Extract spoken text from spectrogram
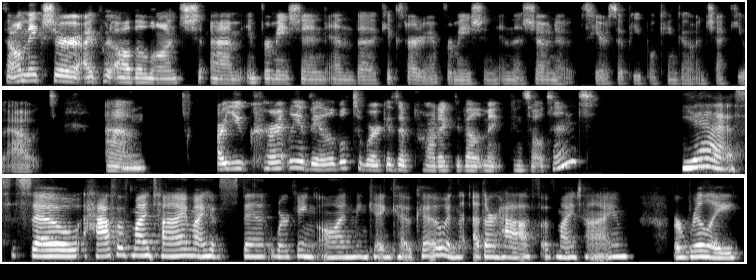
So I'll make sure I put all the launch um, information and the Kickstarter information in the show notes here so people can go and check you out. Um, right. Are you currently available to work as a product development consultant? Yes. So half of my time I have spent working on Minka and Coco, and the other half of my time, or really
